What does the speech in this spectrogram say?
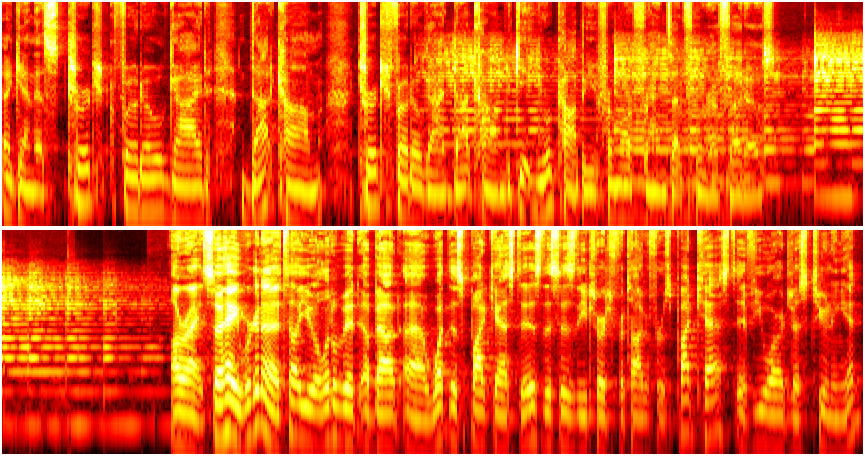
Again, that's churchphotoguide.com churchphotoguide.com, churchphotoguide.com to get your copy from our friends at Fluoro Photos. All right. So, hey, we're going to tell you a little bit about uh, what this podcast is. This is the Church Photographers Podcast. If you are just tuning in,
